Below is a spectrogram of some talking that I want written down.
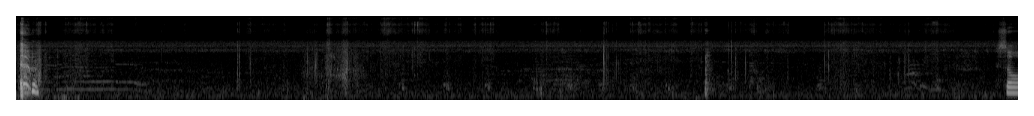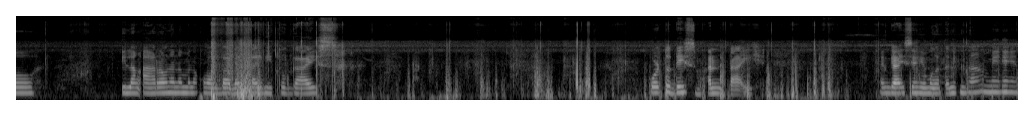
So, ilang araw na naman ako magbabantay dito guys. For today's bantay. And guys, yan yung mga tanim namin.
